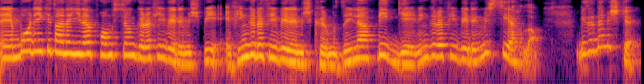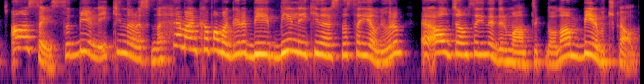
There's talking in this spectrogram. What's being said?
Ee, burada iki tane yine fonksiyon grafiği verilmiş. Bir f'in grafiği verilmiş kırmızıyla, bir g'nin grafiği verilmiş siyahla. Bize demiş ki a sayısı 1 ile 2'nin arasında hemen kafama göre bir 1 ile 2'nin arasında sayı alıyorum. E, alacağım sayı nedir mantıklı olan? 1,5 aldım.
